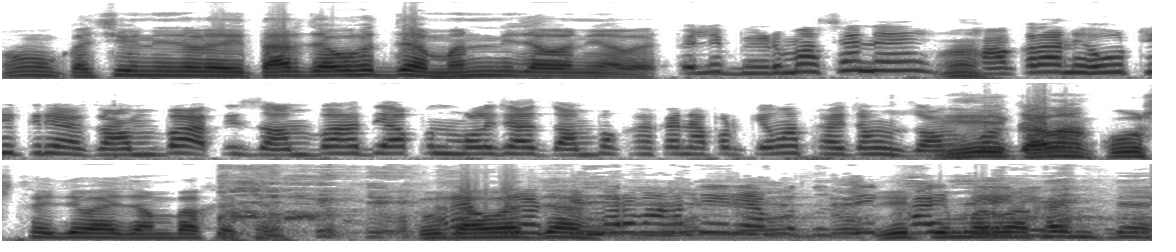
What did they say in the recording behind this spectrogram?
હું કશું નહીં જડે તાર જવું જ જા મન નહીં જવાની આવે. પેલી ભીડમાં છે ને. ખાકરા ને એવું ઠીક રહ્યા જાંબા તે જાંબા હતી આપણને મળી જાય જાંબા ખાઈને આપણે કેવા થાય જાઉં એ જાંબા કાળા કોષ થઈ જવાય જાંબા ખાઈ તું જાવ જ. ટીમરવા નથી રહ્યા બધું જે એ ખાઈ ખાઈને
